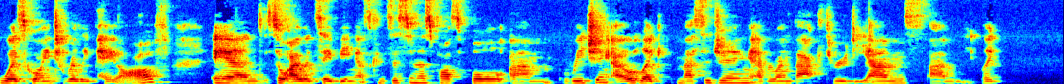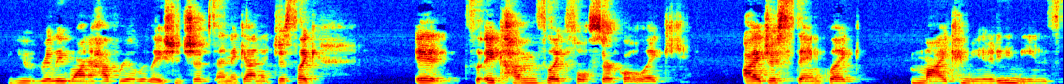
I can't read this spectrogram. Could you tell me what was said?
was going to really pay off. And so I would say being as consistent as possible, um, reaching out, like messaging everyone back through DMs, um, like you really want to have real relationships. And again, it just like, it it comes like full circle like i just think like my community means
